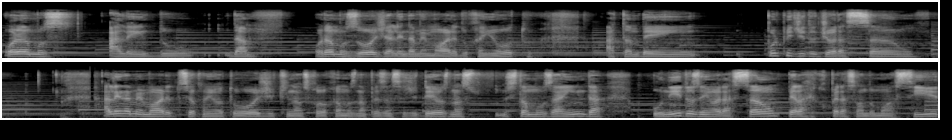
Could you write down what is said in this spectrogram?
Oramos além do da oramos hoje além da memória do canhoto, a também por pedido de oração, além da memória do seu canhoto hoje que nós colocamos na presença de Deus, nós estamos ainda unidos em oração pela recuperação do Moacir,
